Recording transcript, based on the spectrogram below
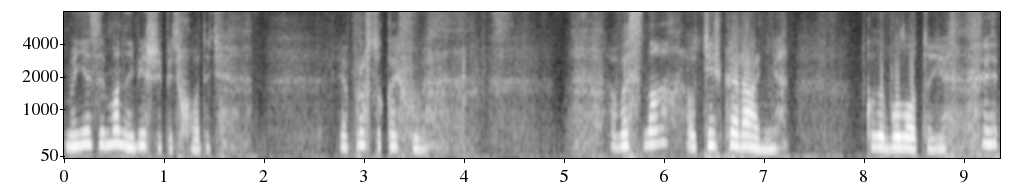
Мені зима найбільше підходить. Я просто кайфую. Весна от тільки рання, коли болото є.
